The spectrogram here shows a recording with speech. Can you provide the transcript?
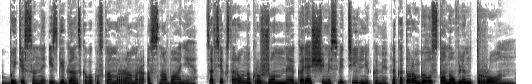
вытесанное из гигантского куска мрамора основание, со всех сторон окруженное горящими светильниками, на котором был установлен трон,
